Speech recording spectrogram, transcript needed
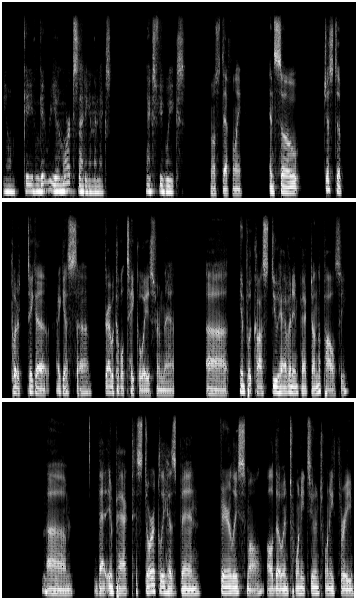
you know, could even get even more exciting in the next next few weeks. Most definitely. And so just to put a take a, I guess, uh, grab a couple takeaways from that. Uh, input costs do have an impact on the policy. Mm-hmm. Um, that impact historically has been fairly small, although in 22 and 23,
